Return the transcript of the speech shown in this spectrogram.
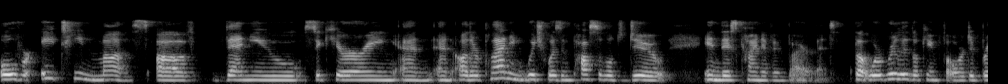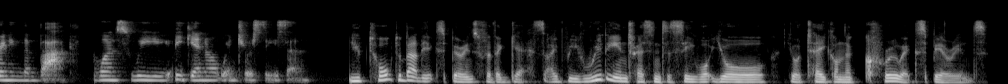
over 18 months of venue securing and, and other planning, which was impossible to do in this kind of environment. But we're really looking forward to bringing them back once we begin our winter season. You've talked about the experience for the guests. I'd be really interested to see what your your take on the crew experience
